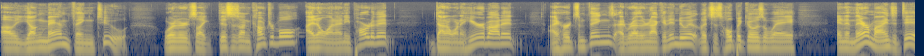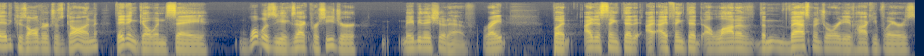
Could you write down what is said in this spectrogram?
a young man thing too, where it's like this is uncomfortable. I don't want any part of it. I don't want to hear about it. I heard some things. I'd rather not get into it. Let's just hope it goes away. And in their minds, it did because Aldrich was gone. They didn't go and say what was the exact procedure. Maybe they should have, right? But I just think that I, I think that a lot of the vast majority of hockey players,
